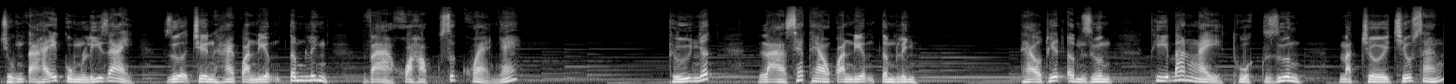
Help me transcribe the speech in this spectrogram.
Chúng ta hãy cùng lý giải dựa trên hai quan niệm tâm linh và khoa học sức khỏe nhé. Thứ nhất là xét theo quan niệm tâm linh. Theo thuyết âm dương thì ban ngày thuộc dương, mặt trời chiếu sáng,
